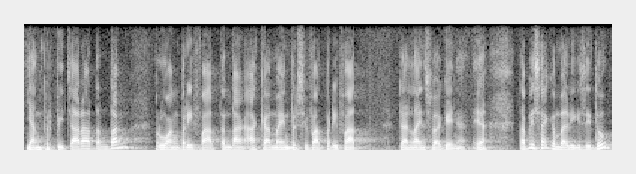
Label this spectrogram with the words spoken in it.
yang berbicara tentang ruang privat, tentang agama yang bersifat privat dan lain sebagainya ya. Tapi saya kembali ke situ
